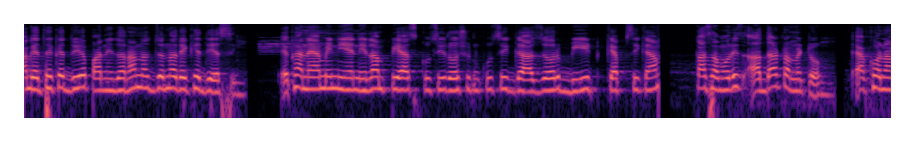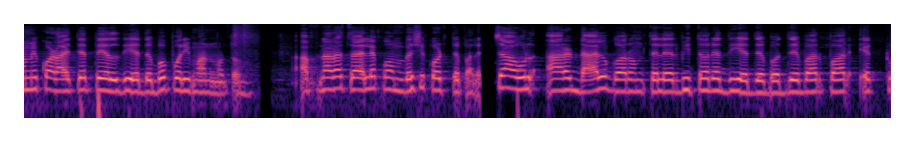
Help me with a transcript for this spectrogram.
আগে থেকে ধুয়ে পানি ধরানোর জন্য রেখে দিয়েছি। এখানে আমি নিয়ে নিলাম পেঁয়াজ কুচি, রসুন কুচি, গাজর, বিট, ক্যাপসিকাম, কাঁচামরিচ, আদা, টমেটো। এখন আমি কড়াইতে তেল দিয়ে দেব পরিমাণ মতো। আপনারা চাইলে কম বেশি করতে পারে চাউল আর ডাল গরম তেলের ভিতরে দিয়ে দেব। দেবার পর একটু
